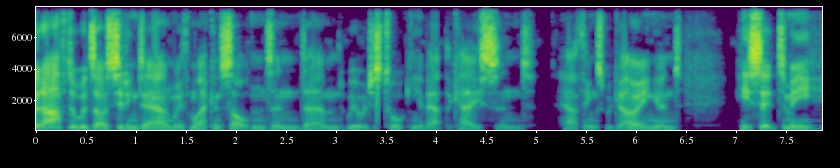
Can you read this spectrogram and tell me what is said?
But afterwards, I was sitting down with my consultant and um, we were just talking about the case and how things were going. And he said to me,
